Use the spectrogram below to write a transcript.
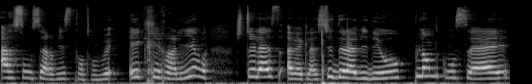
à son service quand on veut écrire un livre. Je te laisse avec la suite de la vidéo, plein de conseils.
